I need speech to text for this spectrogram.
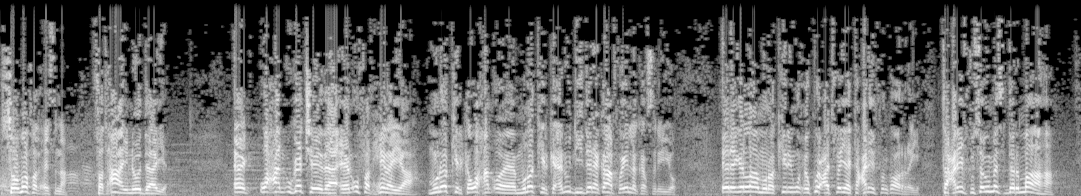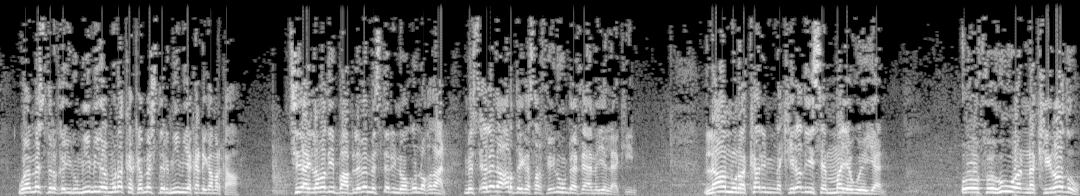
Sow ma fadxisna fadxaha inoo daaya eeg waxaan uga jeedaa een u fadxinayaa munakirka waxaan munakirka aan u diidana kaafka in la kasriyo ereyga laa munakirin wuxuu ku cadfan yahay tacriifkan ka horreeya tacriifku sow masder ma aha. Waa masder khayru miimiya munakarka masder miimiya ka dhiga markaa. Sida ay labadii baab laba masder inoogu noqdaan. Mas'alada ardayga sarfiinuhun baa fahmaya laakiin. Laa munakarin nakiradiisa maya weeyaan. Oo fa huwa nakiradu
